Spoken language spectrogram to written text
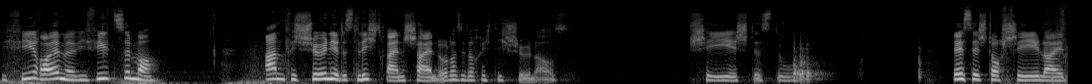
Wie viel Räume, wie viel Zimmer. Ah, wie schön hier das Licht reinscheint, oder? Sieht doch richtig schön aus. Schön ist das, du. Das ist doch schön, Leute.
